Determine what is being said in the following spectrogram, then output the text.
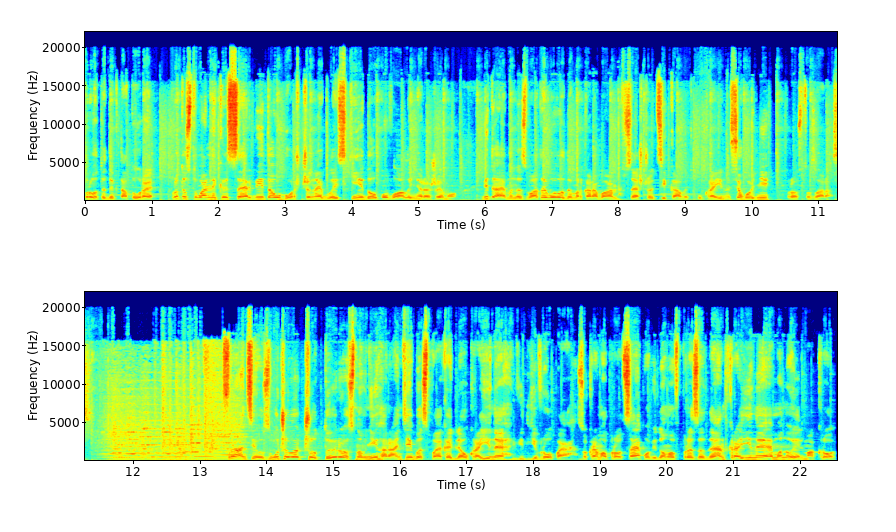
проти диктатури. Протестувальники Сербії та Угорщини близькі до повалення режиму. Вітаю, мене звати Володимир Карабан. Все, що цікавить Україну сьогодні, просто зараз. Франція озвучила чотири основні гарантії безпеки для України від Європи. Зокрема, про це повідомив президент країни Еммануель Макрон.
